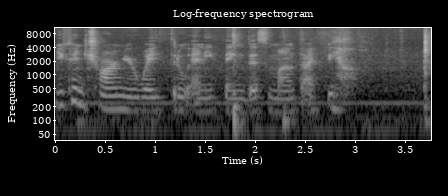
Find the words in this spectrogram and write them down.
You can charm your way through anything this month, I feel.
